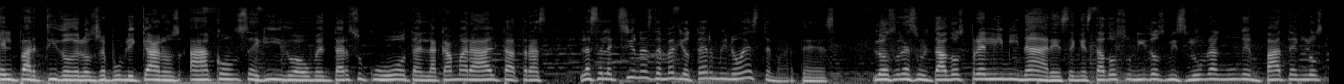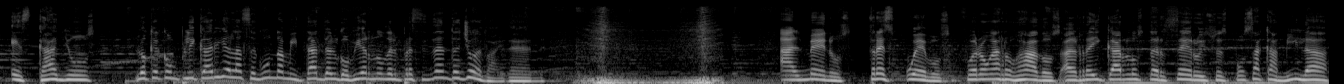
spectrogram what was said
El Partido de los Republicanos ha conseguido aumentar su cuota en la Cámara Alta tras las elecciones de medio término este martes. Los resultados preliminares en Estados Unidos vislumbran un empate en los escaños, lo que complicaría la segunda mitad del gobierno del presidente Joe Biden. Al menos tres huevos fueron arrojados al rey Carlos III y su esposa Camila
